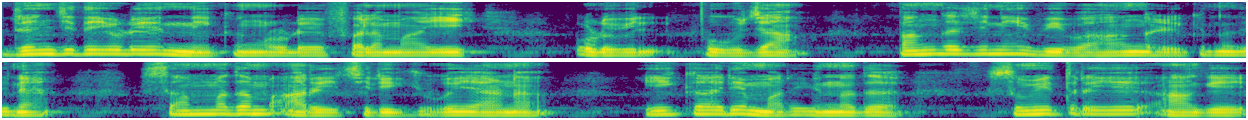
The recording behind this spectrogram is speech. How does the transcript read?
രഞ്ജിതയുടെ നീക്കങ്ങളുടെ ഫലമായി ഒടുവിൽ പൂജ പങ്കജിനെ വിവാഹം കഴിക്കുന്നതിന് സമ്മതം അറിയിച്ചിരിക്കുകയാണ്. ഈ കാര്യം അറിയുന്നത് സുമിത്രയെ ആകെ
